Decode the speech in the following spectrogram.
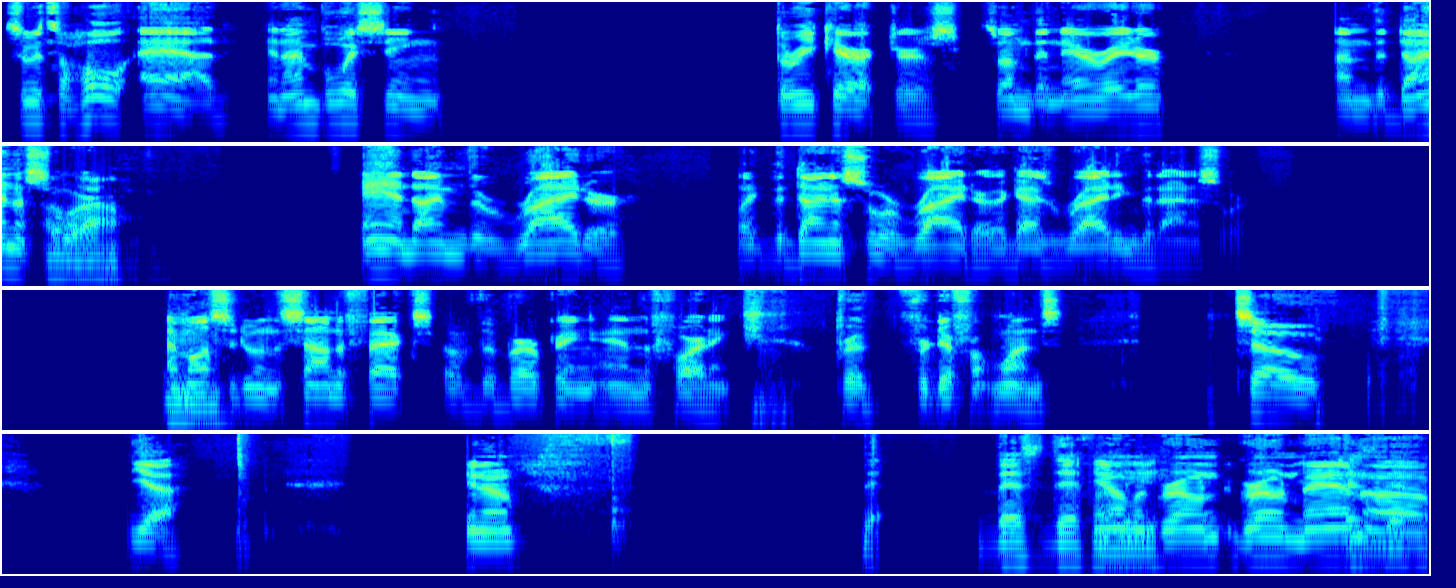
so it's a whole ad, and I'm voicing three characters. So I'm the narrator, I'm the dinosaur, oh, wow. and I'm the rider, like the dinosaur rider, the guy's riding the dinosaur. I'm Mhm. also doing the sound effects of the burping and the farting for for different ones. So, yeah, you know, That's definitely. you know, I'm a grown grown man, uh,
